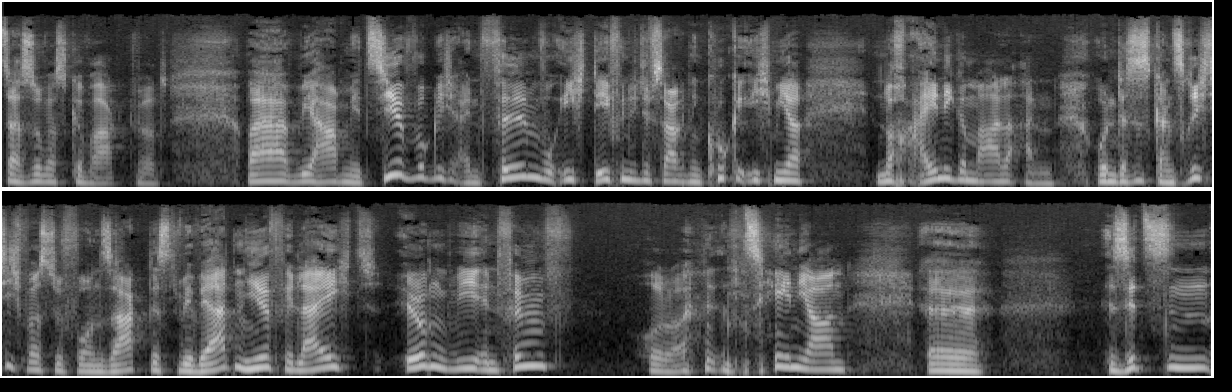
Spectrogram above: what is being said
dass sowas gewagt wird. Weil wir haben jetzt hier wirklich einen Film, wo ich definitiv sage, den gucke ich mir noch einige Male an. Und das ist ganz richtig, was du vorhin sagtest. Wir werden hier vielleicht irgendwie in fünf oder in zehn Jahren äh, sitzen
